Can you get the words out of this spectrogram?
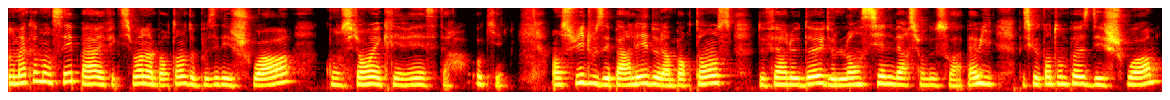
on a commencé par effectivement l'importance de poser des choix conscients, éclairés, etc. Ok. Ensuite, je vous ai parlé de l'importance de faire le deuil de l'ancienne version de soi. Bah oui, parce que quand on pose des choix,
